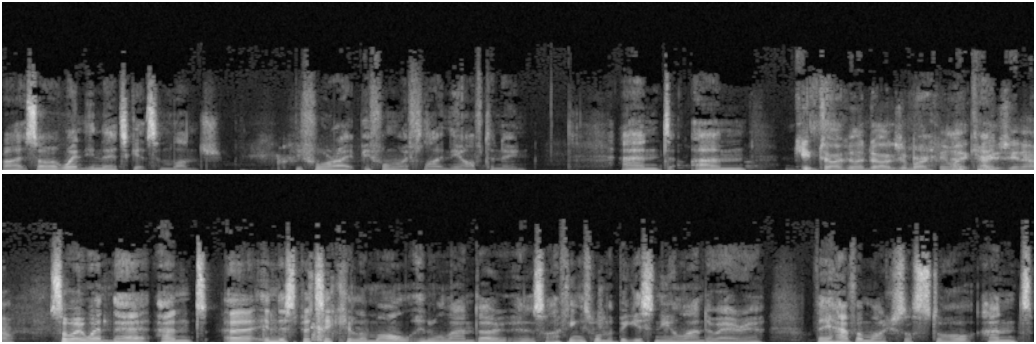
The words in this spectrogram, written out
Right, so I went in there to get some lunch before I before my flight in the afternoon, and um, Keep talking. The dogs are barking like Okay. crazy now. So I went there, and uh, in this particular mall in Orlando, I think it's one of the biggest in the Orlando area. They have a Microsoft store, and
